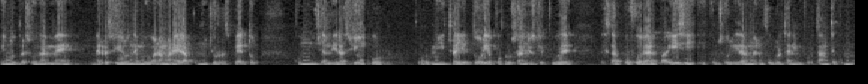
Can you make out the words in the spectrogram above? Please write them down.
En lo personal me, me, recibieron de muy buena manera, con mucho respeto, con mucha admiración por, por mi trayectoria, por los años que pude estar por fuera del país y, consolidarme en un fútbol tan importante como,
